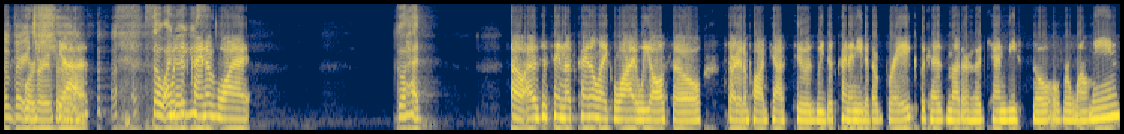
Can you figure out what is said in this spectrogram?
Very For true. sure. Yeah. So I Which know is you kind of why go ahead. Oh, I was just saying that's kind of like why we also started a podcast too. Is we just kind of needed a break because motherhood can be so overwhelming,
